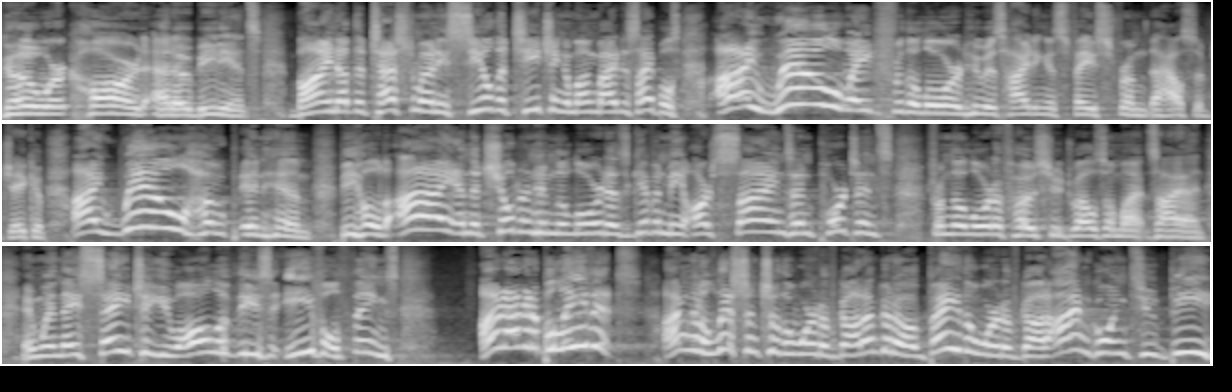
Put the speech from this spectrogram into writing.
Go work hard at obedience. Bind up the testimony, seal the teaching among my disciples. I will wait for the Lord who is hiding his face from the house of Jacob. I will hope in him. Behold, I and the children whom the Lord has given me are signs and portents from the Lord of hosts who dwells on Mount Zion. And when they say to you all of these evil things, I'm not going to believe it. I'm going to listen to the Word of God. I'm going to obey the Word of God. I'm going to be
